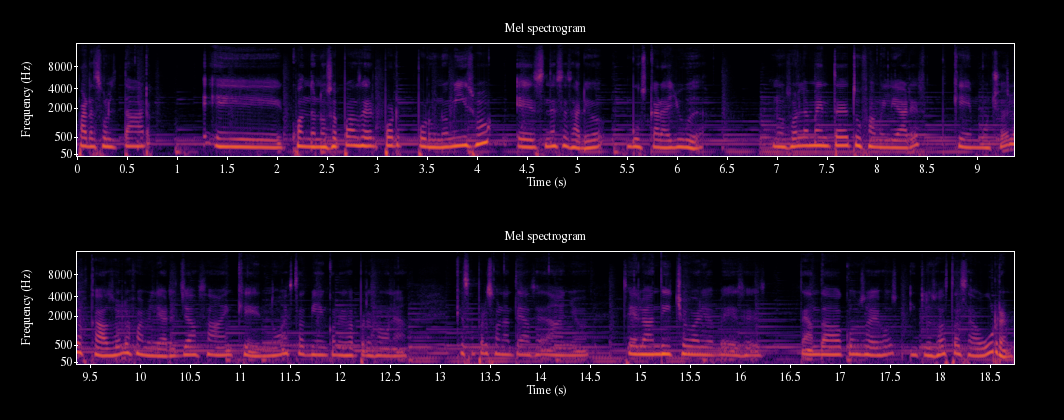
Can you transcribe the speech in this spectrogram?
Para soltar, eh, cuando no se puede hacer por, por uno mismo, es necesario buscar ayuda. No solamente de tus familiares, que en muchos de los casos los familiares ya saben que no estás bien con esa persona, que esa persona te hace daño, te lo han dicho varias veces, te han dado consejos, incluso hasta se aburren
